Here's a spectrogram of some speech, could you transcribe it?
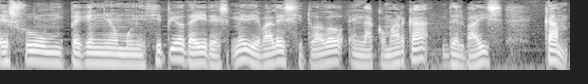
Es un pequeño municipio de aires medievales situado en la comarca del Baix Camp,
